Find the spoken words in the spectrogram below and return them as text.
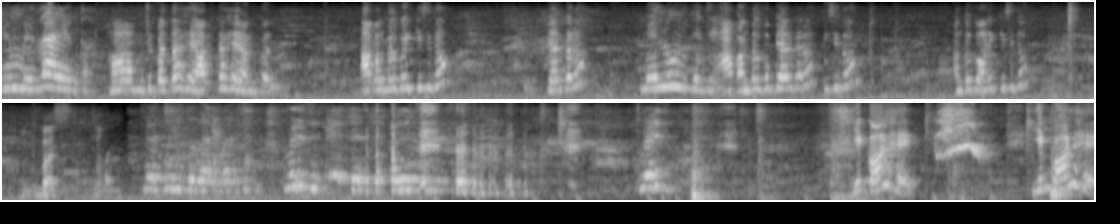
ये मेरा है अंकल। हाँ मुझे पता है आपका है अंकल। आप अंकल को एक किसी दो? प्यार करो। बैलून के आप अंकल को प्यार करो किसी दो? अंकल को और एक किसी दो? বাস मैजिक मैजिक मैजिक ये कौन है ये कौन है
